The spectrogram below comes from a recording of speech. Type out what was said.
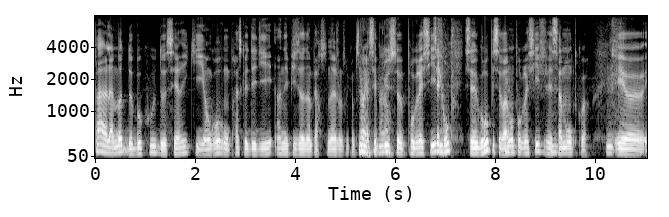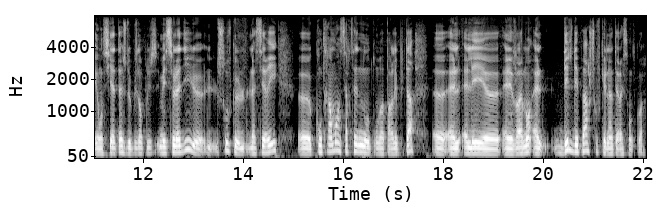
pas à la mode de beaucoup de séries qui, en gros, vont presque dédier un épisode, un personnage, un truc comme ça. Ouais, c'est plus euh, progressif. C'est le groupe. C'est le groupe, et c'est vraiment Mm. progressif et Mm. ça monte, quoi. Mm. Et, euh, et on s'y attache de plus en plus. Mais cela dit, le- le- je trouve que la série, euh, contrairement à certaines dont on va parler plus tard, euh, elle, elle, est, euh, elle est vraiment. Elle, dès le départ, je trouve qu'elle est intéressante, quoi.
